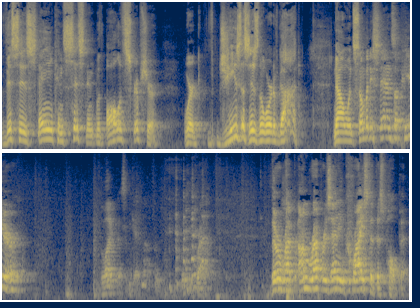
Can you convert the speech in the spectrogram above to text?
This is staying consistent with all of Scripture, where Jesus is the Word of God. Now, when somebody stands up here, like this, I'm getting up and. They're rep- I'm representing Christ at this pulpit.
